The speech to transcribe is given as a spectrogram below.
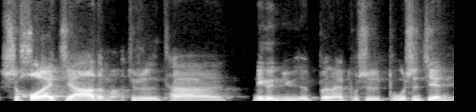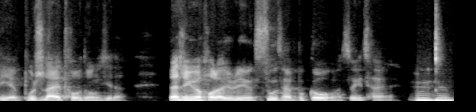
是后来加的嘛？就是他那个女的本来不是不是间谍，不是来偷东西的，但是因为后来就是因为素材不够嘛，所以才嗯哼。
